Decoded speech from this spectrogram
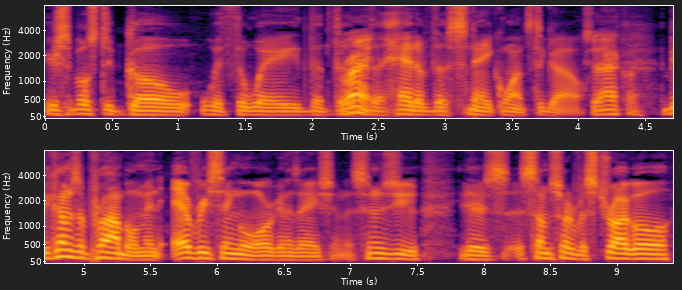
you're supposed to go with the way that the, Right. the head of the snake wants to go. Exactly. It becomes a problem in every single organization. As soon as you there's some sort of a struggle,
